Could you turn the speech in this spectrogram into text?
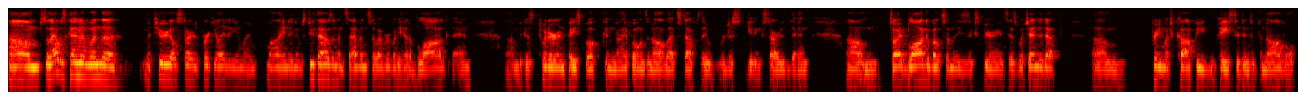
Um, so that was kind of when the material started percolating in my mind, and it was 2007, so everybody had a blog then. Um, because Twitter and Facebook and iPhones and all that stuff, they were just getting started then. Um, so I'd blog about some of these experiences, which ended up um, pretty much copied and pasted into the novel.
